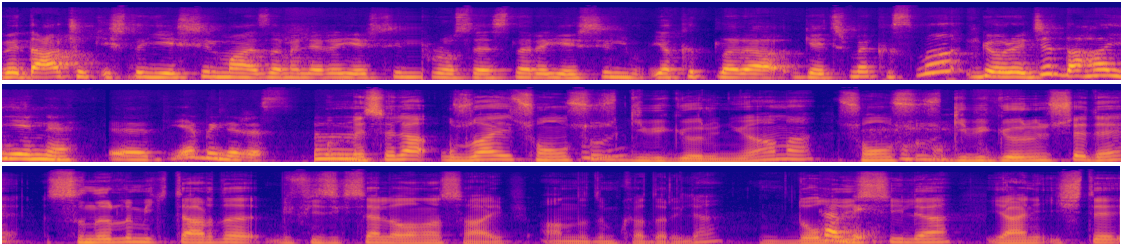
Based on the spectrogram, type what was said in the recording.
ve daha çok işte yeşil malzemelere, yeşil proseslere, yeşil yakıtlara geçme kısmı görece daha yeni e, diyebiliriz. Mesela uzay sonsuz gibi görünüyor ama sonsuz gibi görünse de sınırlı miktarda bir fiziksel alana sahip anladığım kadarıyla. Dolayısıyla Tabii. yani işte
